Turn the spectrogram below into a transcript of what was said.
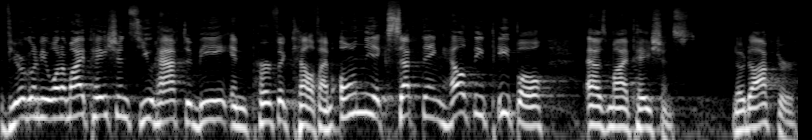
If you're going to be one of my patients, you have to be in perfect health. I'm only accepting healthy people as my patients. No doctor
